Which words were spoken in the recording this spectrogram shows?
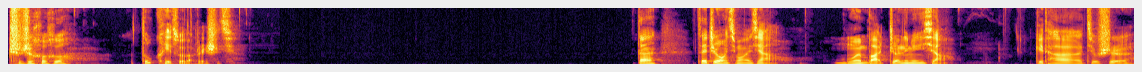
吃吃喝喝，都可以做到这事情。但在这种情况下，我们把正念冥想。给它就是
